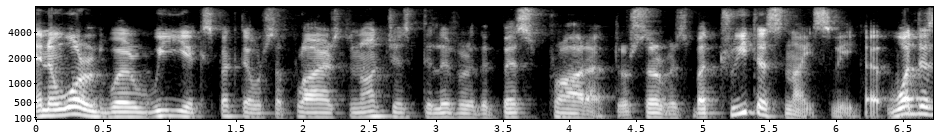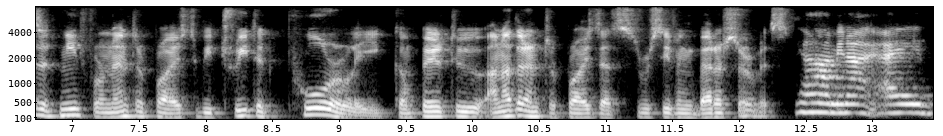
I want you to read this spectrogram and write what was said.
in a world where we expect our suppliers to not just deliver the best product or service but treat us nicely uh, what does it mean for an enterprise to be treated poorly compared to another enterprise that's receiving better service? Yeah i mean i i,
